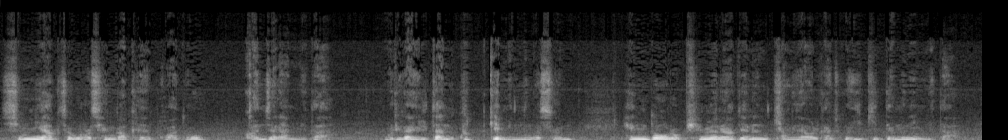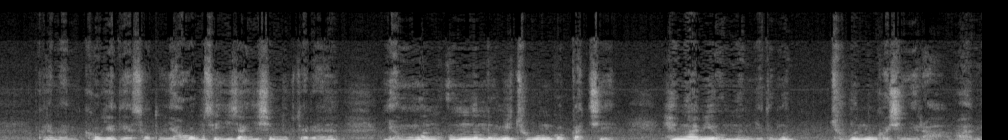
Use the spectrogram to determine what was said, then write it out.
심리학적으로 생각해 보아도 건전합니다. 우리가 일단 굳게 믿는 것은 행동으로 표면화되는 경향을 가지고 있기 때문입니다. 그러면 거기에 대해서도 야고보서 2장 26절에 영혼 없는 몸이 죽은 것 같이 행함이 없는 믿음은 죽은 것이니라. 아멘.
